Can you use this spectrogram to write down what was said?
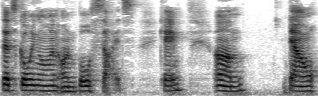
that's going on on both sides. Okay, um, now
